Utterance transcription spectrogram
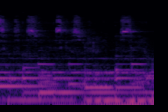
sensações que sugerem você.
